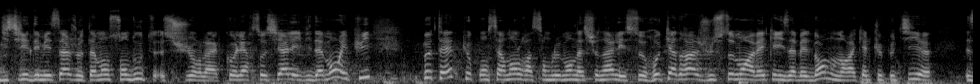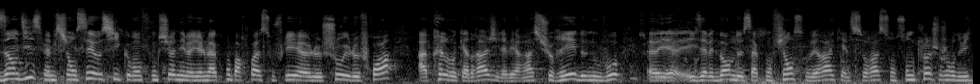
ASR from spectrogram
Distiller des messages, notamment sans doute sur la colère sociale, évidemment. Et puis, peut-être que concernant le Rassemblement national et ce recadrage justement avec Elisabeth Borne, on aura quelques petits euh, indices, même si on sait aussi comment fonctionne Emmanuel Macron parfois à souffler euh, le chaud et le froid. Après le recadrage, il avait rassuré de nouveau euh, Elisabeth Borne de sa confiance. On verra quel sera son son de cloche aujourd'hui.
